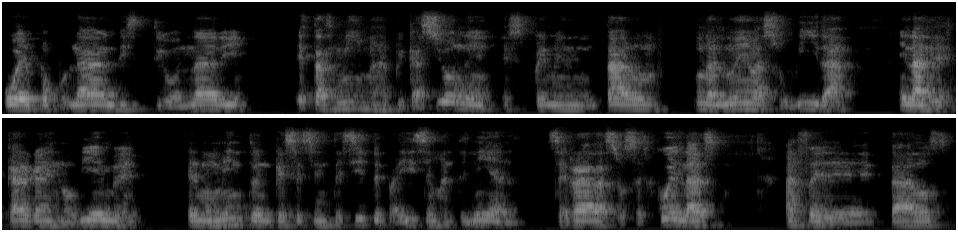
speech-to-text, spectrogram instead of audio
o el popular Dictionary. Estas mismas aplicaciones experimentaron una nueva subida en la descarga en noviembre, el momento en que 67 países mantenían cerradas sus escuelas, afectados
